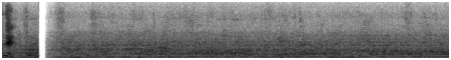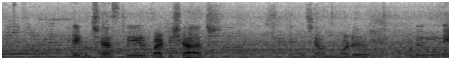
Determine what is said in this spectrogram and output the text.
আছে? এই হচ্ছে আজকের পার্টি সাজ। এই হচ্ছে আমাদের মডেল মডেল মুন্নি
